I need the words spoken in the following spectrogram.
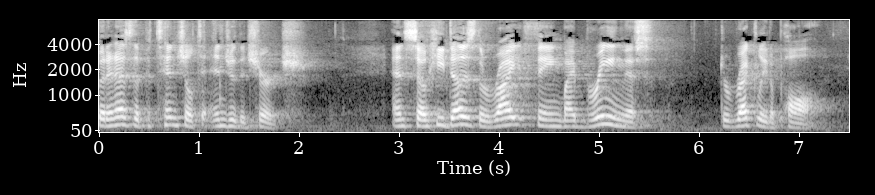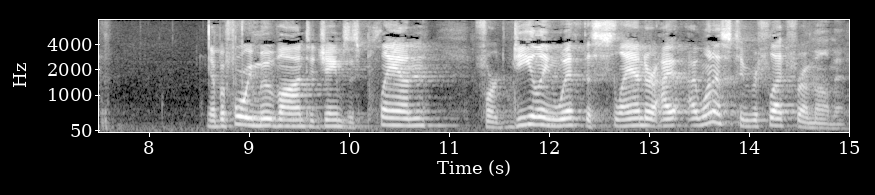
but it has the potential to injure the church. And so he does the right thing by bringing this directly to Paul. Now, before we move on to James's plan for dealing with the slander, I, I want us to reflect for a moment.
